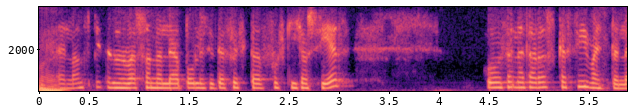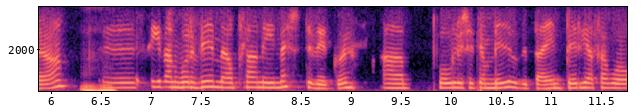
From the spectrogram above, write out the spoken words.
Nei. en landsbítalan var sannlega bólusetta fullt af fólki hjá sér og þannig að það raskar þývæntalega mm -hmm. uh, síðan vorum við með á plani í næstu viku að bólusetja miðugudaginn byrja þá á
